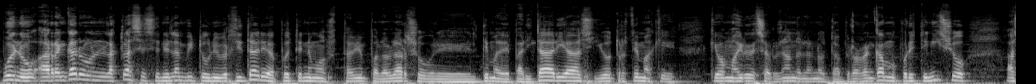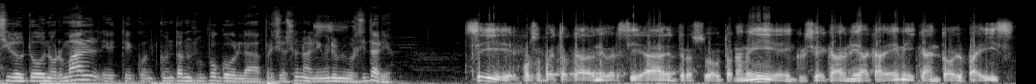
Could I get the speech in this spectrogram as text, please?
Bueno, arrancaron las clases en el ámbito universitario, después tenemos también para hablar sobre el tema de paritarias y otros temas que, que vamos a ir desarrollando en la nota, pero arrancamos por este inicio, ha sido todo normal, este, contarnos un poco la apreciación a nivel universitario. Sí, por supuesto, cada universidad dentro de su autonomía, inclusive cada unidad académica en todo el país,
